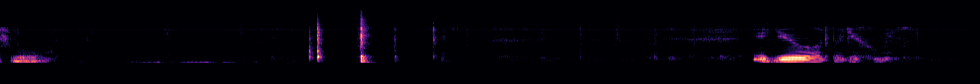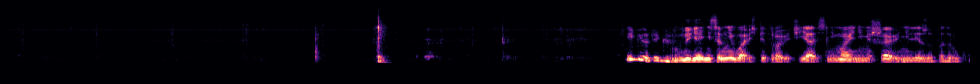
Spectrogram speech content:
Пошло. Идет потихоньку. Идет, идет. Ну, я не сомневаюсь, Петрович. Я снимаю, не мешаю, не лезу под руку.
